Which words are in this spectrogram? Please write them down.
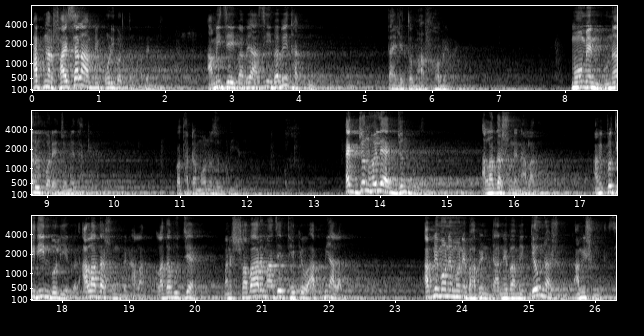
আপনার ফয়সালা আপনি পরিবর্তন হবেন না। আমি যেভাবে আছি এইভাবেই থাকুন তাইলে তো ভাব হবে না। মোমেন গুনার উপরে জমে থাকে না। কথাটা মনোযোগ দিয়ে। একজন হইলে একজন বোঝেন আলাদা শুনেন, আলাদা। আমি প্রতিদিন বলি কথা, আলাদা শুনবেন আলাদা আলাদা বুঝছেন? মানে সবার মাঝে থেকেও আপনি আলাদা। আপনি মনে মনে ভাবেন ডানে বামে কেউ না শুনুক আমি শুনতেছি।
